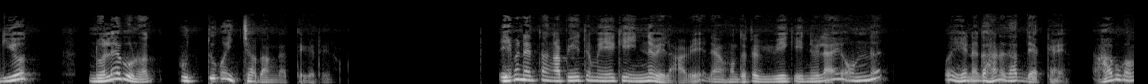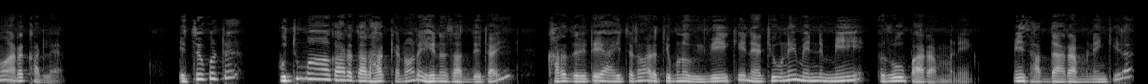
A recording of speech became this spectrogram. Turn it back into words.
ගියොත් නොලැබුණොත් පුදුම ඉච්ඡා බංගත් එකට එනවා. එහෙම නැත්නම් අපි හිත මේකේ ඉන්න වෙලාවේ දැන් හොඳට විවේකේ ඉන්න වෙලාවේ ඔන්න ඔය හෙන ගහන සද්දයක් ඇහෙනවා. අහපු ගම අර කඩලා යනවා. එතකොට පුදුමාකාර තරහක් යනවා හෙන සද්දෙටයි කරදරෙට එයා හිතනවා අර තිබුණු විවේකේ නැති උනේ මෙන්න මේ රූප ආරම්මණයෙන් මේ ශබ්ද ආරම්මණයෙන් කියලා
